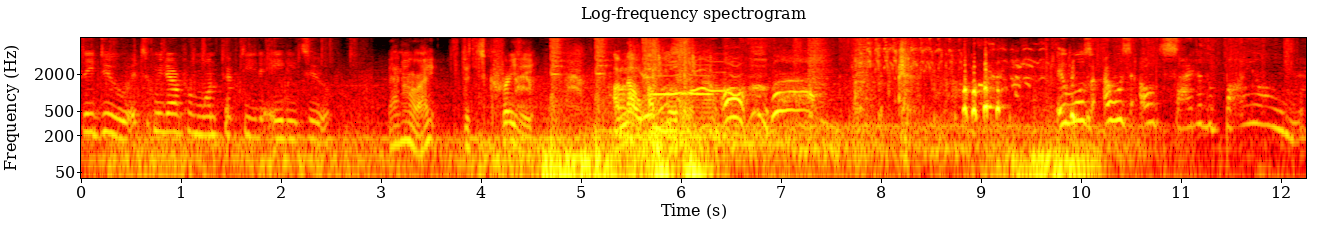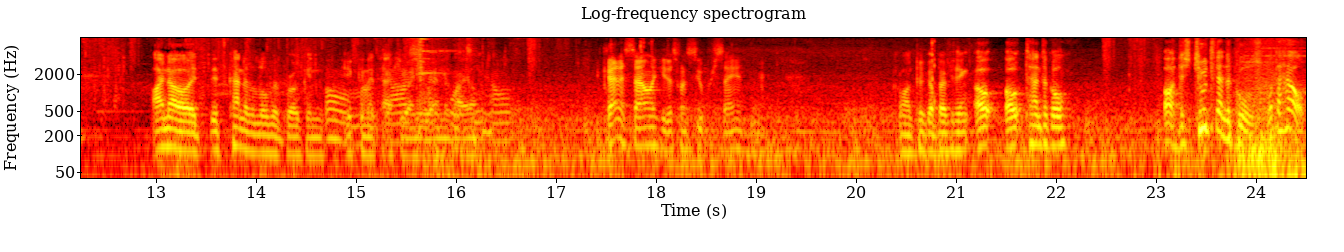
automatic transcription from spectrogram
They do. It took me down from 150 to 82. Yeah, no, right? It's, crazy. I'm now. I'm wilting. Oh! it was. I was outside of the biome. I know, it, it's kind of a little bit broken. Oh it can attack gosh, you anywhere in the 14 biome. health. You kind of sound like you just went Super Saiyan. Come on, pick up everything. Oh, oh, tentacle. Oh, there's two tentacles. What the hell?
